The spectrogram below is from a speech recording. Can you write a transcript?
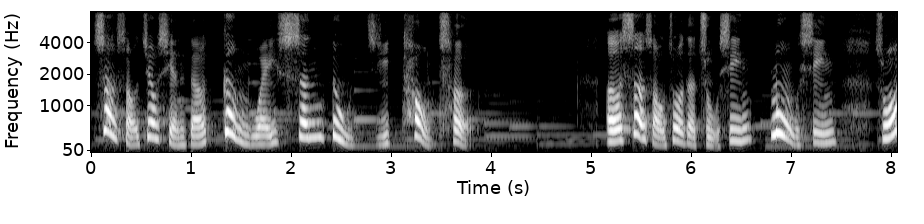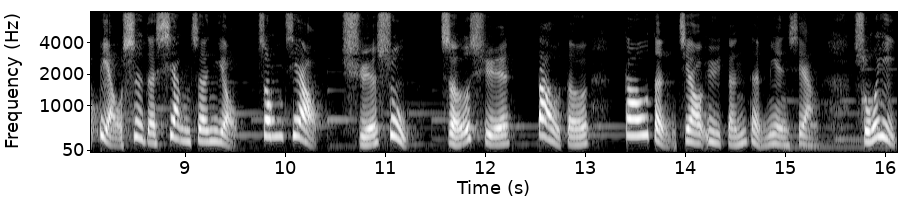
射手就显得更为深度及透彻。而射手座的主星木星所表示的象征有宗教、学术、哲学、道德。高等教育等等面向，所以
